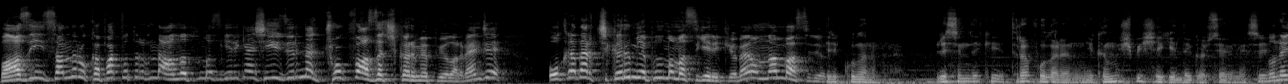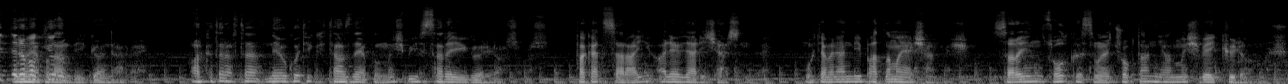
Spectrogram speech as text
bazı insanlar o kapak fotoğrafında anlatılması gereken şey üzerinden çok fazla çıkarım yapıyorlar. Bence o kadar çıkarım yapılmaması gerekiyor. Ben ondan bahsediyorum. elektrik kullanımını. Resimdeki trafoların yıkılmış bir şekilde gösterilmesi Donate'lere buna bakıyorum. yapılan bir gönderme. Arka tarafta neogotik tarzda yapılmış bir sarayı görüyorsunuz. Fakat saray alevler içerisinde. Muhtemelen bir patlama yaşanmış. Sarayın sol kısmı çoktan yanmış ve kül olmuş.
